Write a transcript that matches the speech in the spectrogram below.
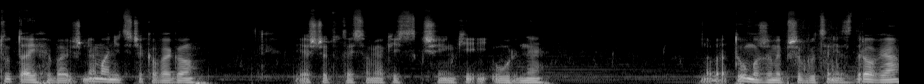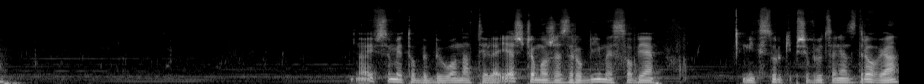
Tutaj chyba już nie ma nic ciekawego. Jeszcze tutaj są jakieś skrzynki i urny. Dobra, tu możemy przywrócenie zdrowia. No i w sumie to by było na tyle. Jeszcze może zrobimy sobie miksturki przywrócenia zdrowia,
